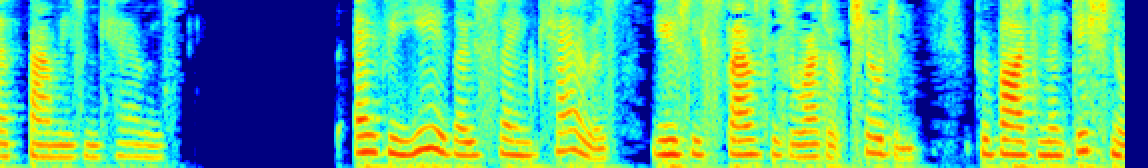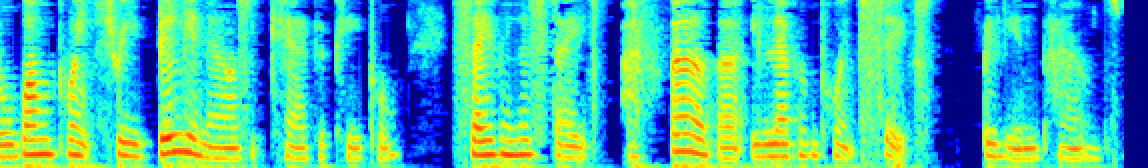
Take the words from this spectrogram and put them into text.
their families and carers. Every year, those same carers, usually spouses or adult children, provide an additional 1.3 billion hours of care for people, saving the state a further 11.6 billion pounds.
